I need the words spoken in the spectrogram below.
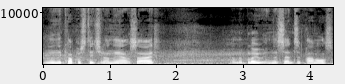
And then the copper stitching on the outside. And the blue in the center panels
